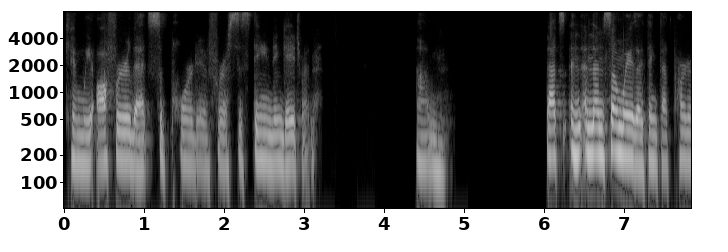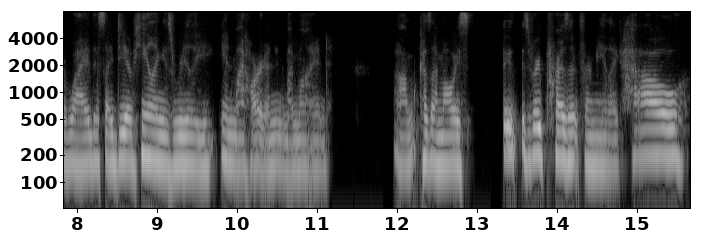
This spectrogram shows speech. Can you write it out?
can we offer that's supportive for a sustained engagement? Um, that's and, and then some ways I think that's part of why this idea of healing is really in my heart and in my mind. Because um, I'm always it's very present for me, like how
